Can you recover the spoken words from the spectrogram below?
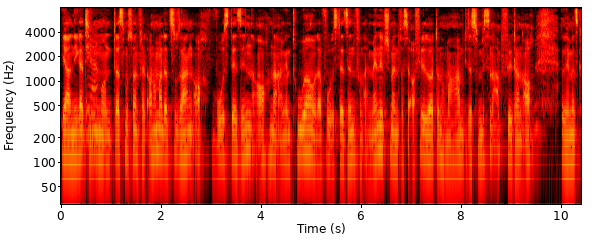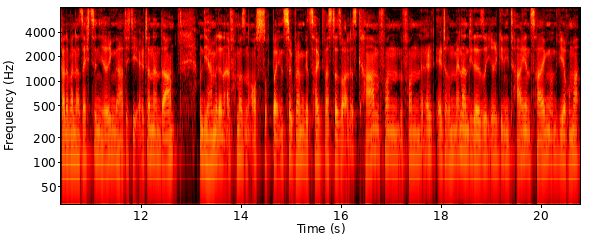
Ja, negativen. Ja. Und das muss man vielleicht auch nochmal dazu sagen, auch wo ist der Sinn auch einer Agentur oder wo ist der Sinn von einem Management, was ja auch viele Leute nochmal haben, die das so ein bisschen abfiltern auch. Mhm. Also wir haben jetzt gerade bei einer 16-Jährigen, da hatte ich die Eltern dann da und die haben mir dann einfach mal so einen Auszug bei Instagram gezeigt, was da so alles kam von, von älteren Männern, die da so ihre Genitalien zeigen und wie auch immer.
